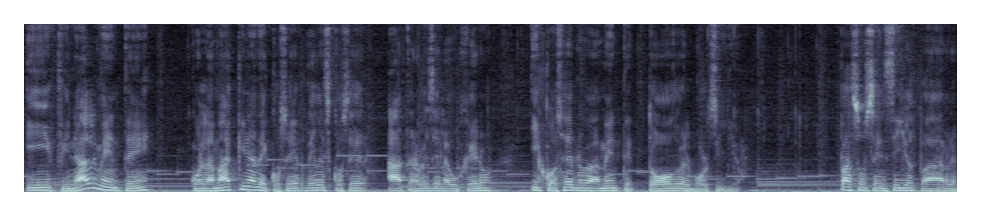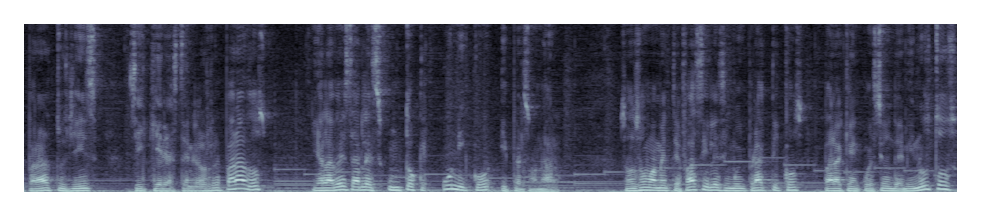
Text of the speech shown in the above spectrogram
Y finalmente, con la máquina de coser debes coser a través del agujero y coser nuevamente todo el bolsillo. Pasos sencillos para reparar tus jeans si quieres tenerlos reparados y a la vez darles un toque único y personal. Son sumamente fáciles y muy prácticos para que en cuestión de minutos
